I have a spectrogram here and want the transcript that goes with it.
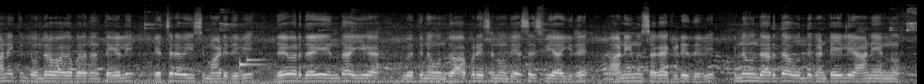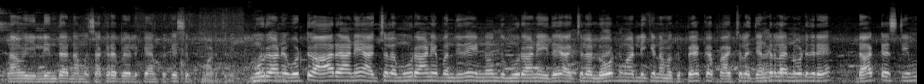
ಆನೆಕ್ಕಿಂತ ತೊಂದರೆವಾಗಬಾರದು ಅಂತ ಹೇಳಿ ಎಚ್ಚರ ವಹಿಸಿ ಮಾಡಿದ್ದೀವಿ. ದೇವರ ದಯೆಯಿಂದ ಈಗ ಇವತ್ತಿನ ಒಂದು ಆಪರೇಷನ್ ಒಂದು ಯಶಸ್ವಿಯಾಗಿದೆ ಆನೆಯನ್ನು ಸಹ ಹಿಡಿದೀವಿ ಇನ್ನೂ ಒಂದು ಅರ್ಧ, ಒಂದು ಗಂಟೆಯಲ್ಲಿ ಆನೆಯನ್ನು ನಾವು ಇಲ್ಲಿಂದ ನಮ್ಮ ಸಕ್ಕರೆ ಬೇಲಿ ಕ್ಯಾಂಪ್ಗೆ ಶಿಫ್ಟ್ ಮಾಡ್ತೀವಿ. ಮೂರು ಆನೆ ಒಟ್ಟು ಆರು ಆನೆ ಆಕ್ಚುಲ ಮೂರು ಆನೆ ಬಂದಿದೆ. ಇನ್ನೊಂದು ಮೂರು ಆನೆ ಇದೆ. ಆಕ್ಚುಲ ಲೋಡ್ ಮಾಡಲಿಕ್ಕೆ ನಮಗೆ ಪ್ಯಾಕಪ್ ಆಕ್ಚುಲ ಜನರಲ್ಲ ನೋಡಿದ್ರೆ ಡಾಕ್ಟರ್ಸ್ ಟೀಮ್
